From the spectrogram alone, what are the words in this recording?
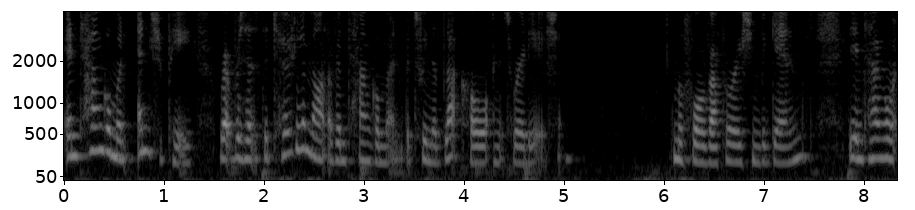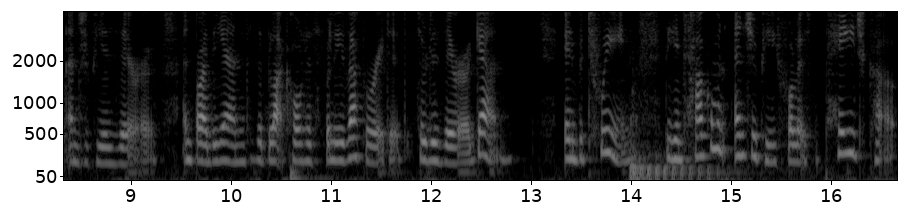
Entanglement entropy represents the total amount of entanglement between the black hole and its radiation. Before evaporation begins, the entanglement entropy is zero, and by the end, the black hole has fully evaporated, so it is zero again. In between, the entanglement entropy follows the page curve.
